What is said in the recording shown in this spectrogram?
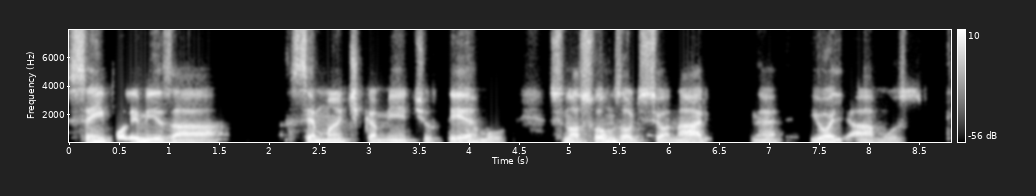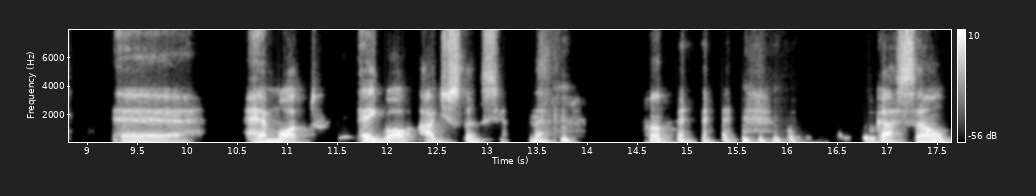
sem polemizar semanticamente o termo, se nós formos ao dicionário né, e olharmos é, remoto, é igual à distância. Né? a educação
